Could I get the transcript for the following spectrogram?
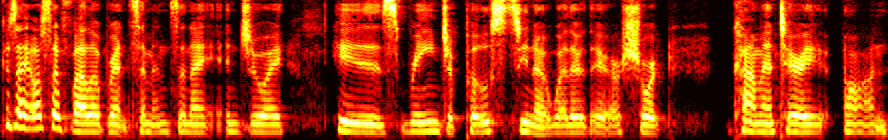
Cause I also follow Brent Simmons and I enjoy his range of posts, you know, whether they are short commentary on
